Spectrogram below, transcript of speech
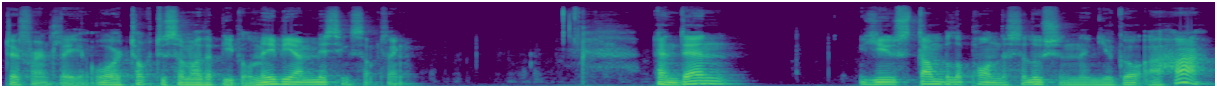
differently or talk to some other people. Maybe I'm missing something. And then you stumble upon the solution and you go, aha,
